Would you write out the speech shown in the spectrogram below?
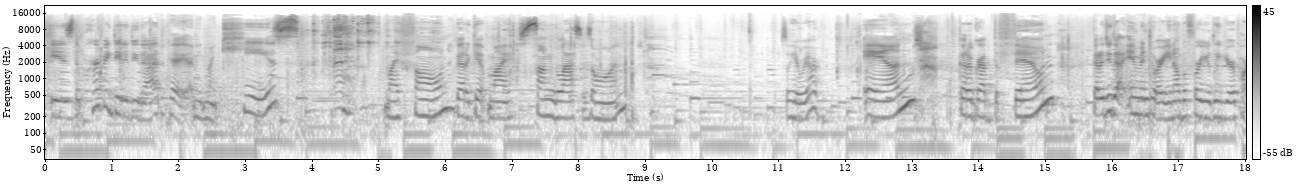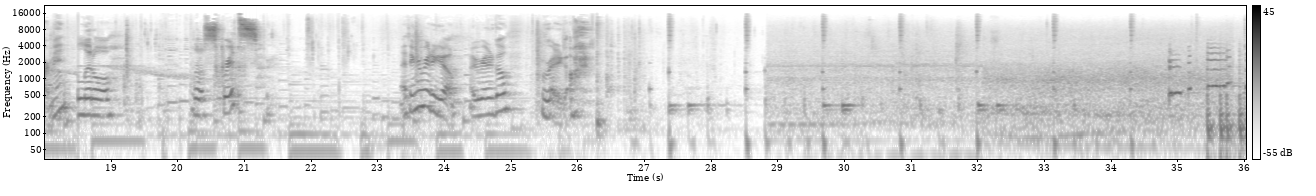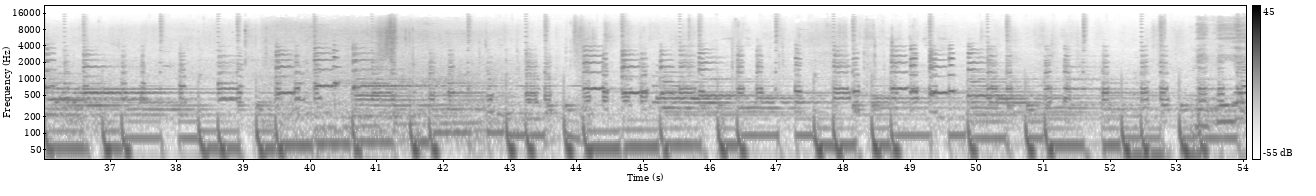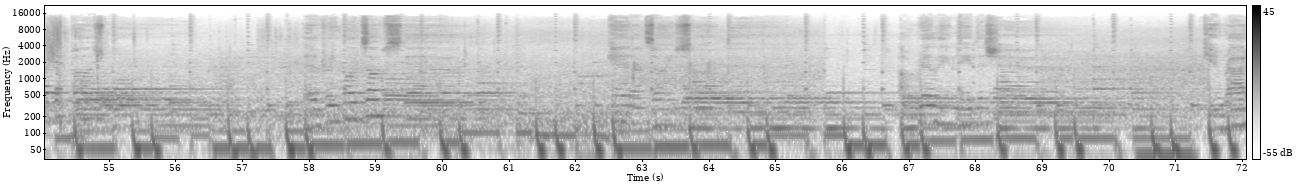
is the perfect day to do that. Okay, I need my keys, my phone, gotta get my sunglasses on. So here we are. And gotta grab the phone. Gotta do that inventory, you know, before you leave your apartment. Little, little spritz. I think we're ready to go. Are we ready to go? We're ready to go.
